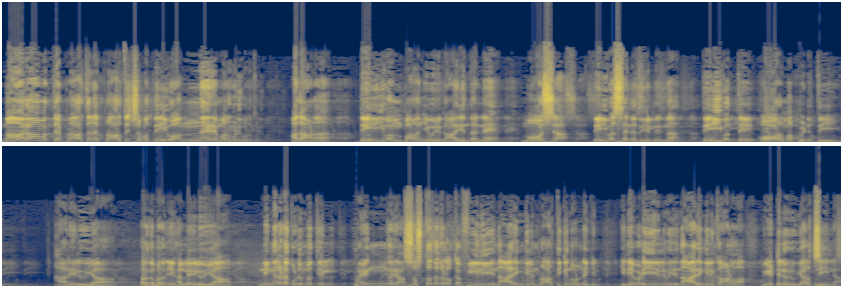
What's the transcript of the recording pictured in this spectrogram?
നാലാമത്തെ പ്രാർത്ഥന പ്രാർത്ഥിച്ചപ്പോൾ ദൈവം അന്നേരെ മറുപടി കൊടുത്തു. അതാണ് ദൈവം പറഞ്ഞ ഒരു കാര്യം തന്നെ മോശ ദൈവസന്നദ്ധിയിൽ നിന്ന് ദൈവത്തെ ഓർമ്മപ്പെടുത്തി. ഹലേലുയ്യ അവർക്ക് പറഞ്ഞേ ഹല്ലേലുയ്യ നിങ്ങളുടെ കുടുംബത്തിൽ ഭയങ്കര അസ്വസ്ഥതകളൊക്കെ ഫീൽ ചെയ്യുന്ന ആരെങ്കിലും പ്രാർത്ഥിക്കുന്നുണ്ടെങ്കിൽ ഇത് എവിടെയെങ്കിലും വരുന്ന ആരെങ്കിലും കാണുക വീട്ടിൽ ഒരു ഉയർച്ചയില്ല.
